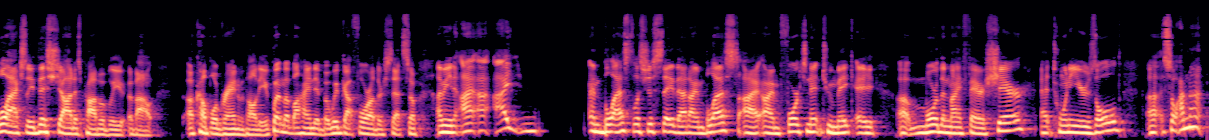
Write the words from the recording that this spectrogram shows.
well actually this shot is probably about a couple grand with all the equipment behind it, but we've got four other sets. So, I mean, I, I, I am blessed. Let's just say that I'm blessed. I, I'm fortunate to make a uh, more than my fair share at 20 years old. Uh, so I'm not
